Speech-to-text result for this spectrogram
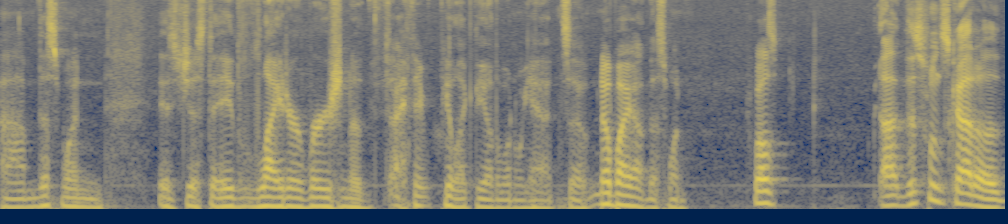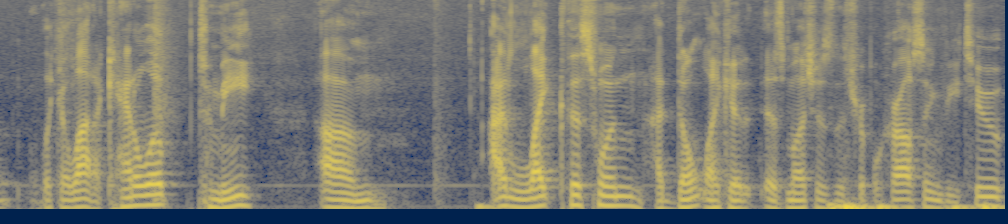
Um, this one is just a lighter version of, I think, feel like the other one we had. So no buy on this one. Well, Uh, this one's got a like a lot of cantaloupe to me. Um, I like this one. I don't like it as much as the Triple Crossing V2,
